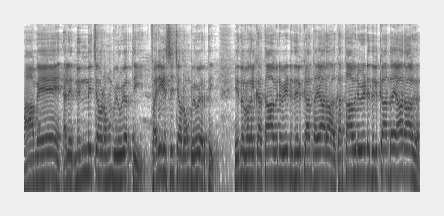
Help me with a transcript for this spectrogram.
ആമേ അല്ലെ നിന്നിച്ചവടെ മുമ്പിൽ ഉയർത്തി പരിഹസിച്ചവിടെ മുമ്പിൽ ഉയർത്തി. ഇന്ന് പകൽ കർത്താവിന് വേണ്ടി നിൽക്കാൻ തയ്യാറാകുക കർത്താവിന് വേണ്ടി നിൽക്കാൻ തയ്യാറാകുക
